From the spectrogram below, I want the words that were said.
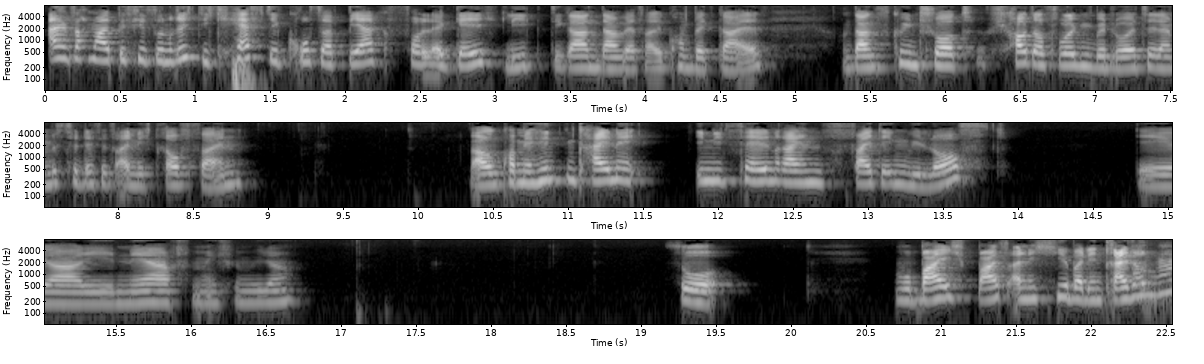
einfach mal, bis hier so ein richtig heftig großer Berg voller Geld liegt, Digga. Und dann wäre es halt komplett geil. Und dann Screenshot. Schaut auf Folgenbild, Leute. Da müsste das jetzt eigentlich drauf sein. Warum kommen hier hinten keine in die Zellen rein? Seid ihr irgendwie lost? Digga, die nerven mich schon wieder. So. Wobei ich weiß eigentlich hier bei den 3000. Mann,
